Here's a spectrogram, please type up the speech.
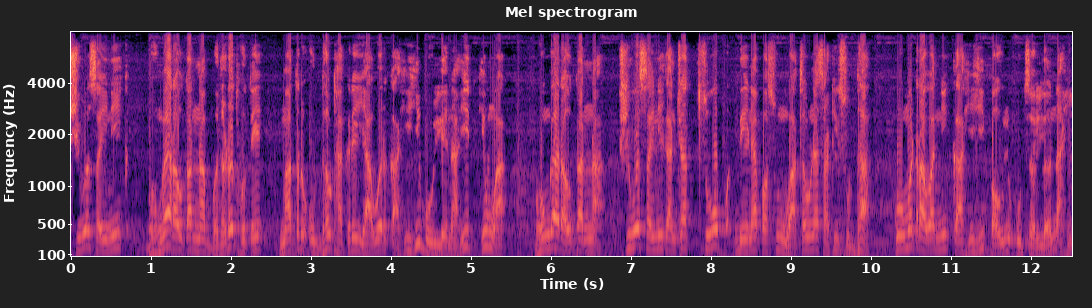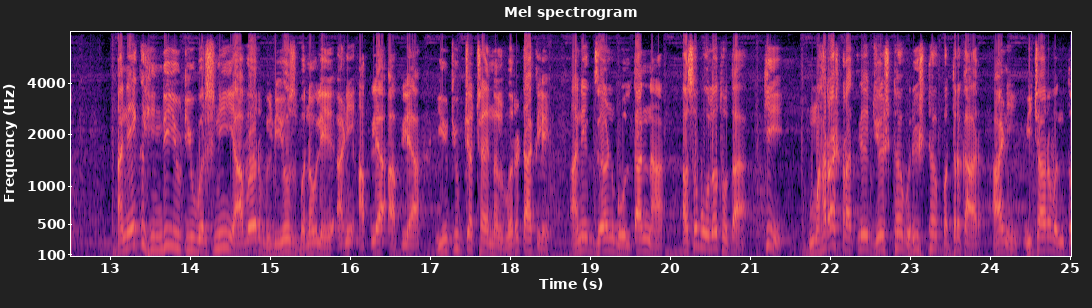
शिवसैनिक भोंगा राऊतांना बदडत होते. मात्र उद्धव ठाकरे यावर काहीही बोलले नाहीत किंवा भोंगा राऊतांना शिवसैनिकांच्या चोप देण्यापासून वाचवण्यासाठी सुद्धा कोमटरावांनी काहीही पाऊल उचललं नाही. अनेक हिंदी युट्यूबर्सनी यावर व्हिडिओज बनवले आणि आपल्या आपल्या युट्यूबच्या चॅनलवर टाकले. अनेक जण बोलताना असं बोलत होता की महाराष्ट्रातले ज्येष्ठ वरिष्ठ पत्रकार आणि विचारवंत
